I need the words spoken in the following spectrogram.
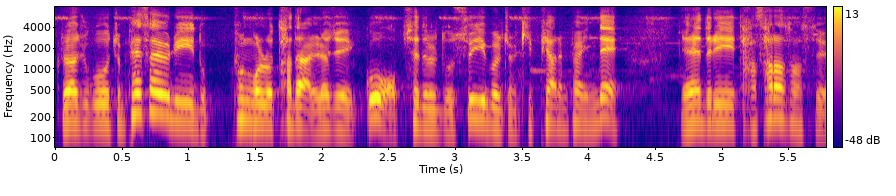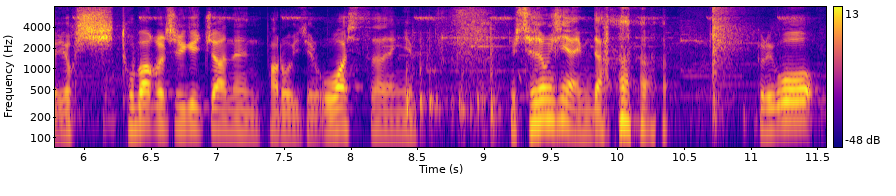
그래가지고 좀 폐사율이 높은 걸로 다들 알려져 있고 업체들도 수입을 좀 기피하는 편인데 얘네들이 다 살아서 왔어요. 역시 도박을 즐길 줄 아는 바로 이제 오아시스 사장님. 제정신이 아닙니다. 그리고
